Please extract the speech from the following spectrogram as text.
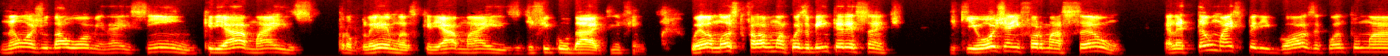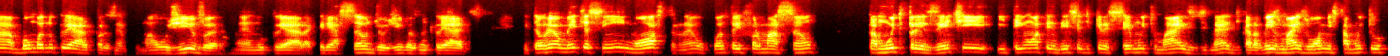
não ajudar o homem, né, e sim criar mais problemas, criar mais dificuldades, enfim. O Elon Musk falava uma coisa bem interessante, de que hoje a informação ela é tão mais perigosa quanto uma bomba nuclear, por exemplo, uma ogiva né, nuclear, a criação de ogivas nucleares. Então, realmente, assim, mostra né, o quanto a informação está muito presente e, e, tem uma tendência de crescer muito mais, de, né, de cada vez mais o homem está muito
